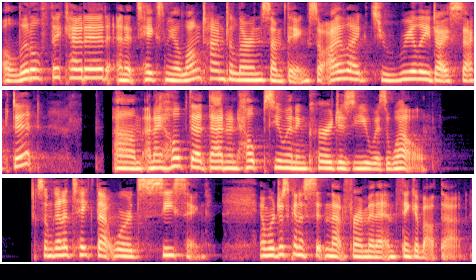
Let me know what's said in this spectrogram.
a little thick headed and it takes me a long time to learn something. So I like to really dissect it. Um, and I hope that that helps you and encourages you as well. So I'm going to take that word ceasing and we're just going to sit in that for a minute and think about that.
